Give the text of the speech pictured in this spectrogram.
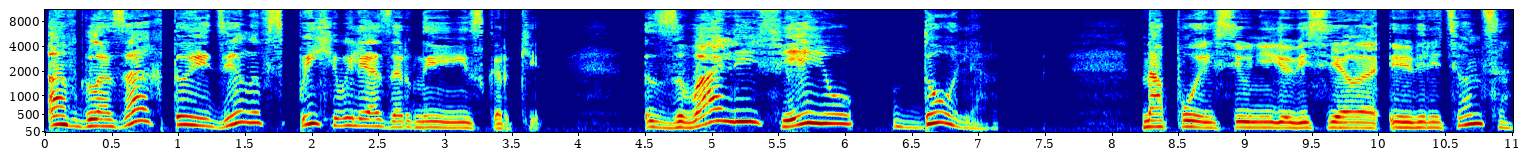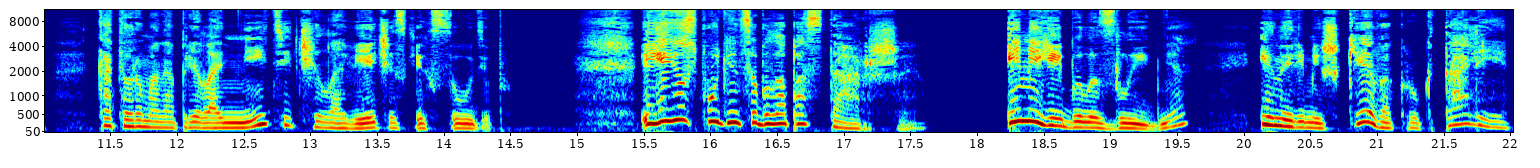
а в глазах то и дело вспыхивали озорные искорки. Звали фею Доля. На поясе у нее висело веретенце, которым она прила нити человеческих судеб. Ее спутница была постарше. Имя ей было Злыдня, и на ремешке вокруг талии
